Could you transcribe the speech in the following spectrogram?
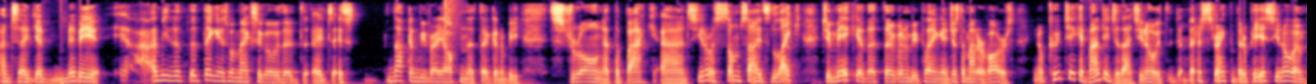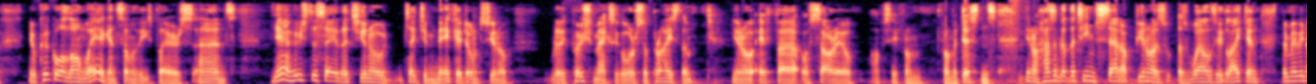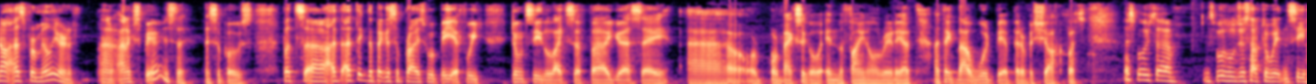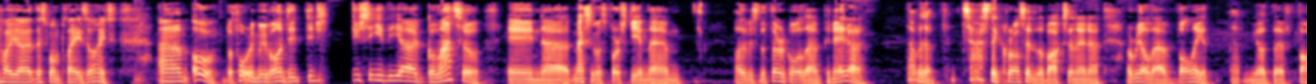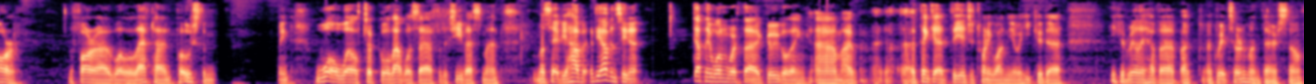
I'd say yeah, maybe. I mean the, the thing is with Mexico that it's it's not going to be very often that they're going to be strong at the back. And, you know, some sides like Jamaica that they're going to be playing in just a matter of hours, you know, could take advantage of that. You know, a better strength, a better pace, you know, um, you know, could go a long way against some of these players. And, yeah, who's to say that, you know, say Jamaica don't, you know, really push Mexico or surprise them? You know, if uh, Osorio, obviously from from a distance, you know, hasn't got the team set up, you know, as as well as he'd like, and they're maybe not as familiar and, and, and experienced, I suppose. But uh, I, I, think the biggest surprise would be if we don't see the likes of uh, USA uh, or or Mexico in the final. Really, I I think that would be a bit of a shock. But I suppose. Um, I suppose we'll just have to wait and see how uh, this one plays out. Um, oh, before we move on, did did you, did you see the uh, golazo in uh, Mexico's first game? Um, oh, it was the third goal. Um, Pineda, that was a fantastic cross into the box and then a, a real uh, volley at you know the far the far uh, well left hand post. I mean, what a well took goal that was uh, for the Chivas man. Must say if you have if you haven't seen it, definitely one worth uh, googling. Um, I I think at the age of 21, you know, he could uh, he could really have a, a, a, great tournament there. So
